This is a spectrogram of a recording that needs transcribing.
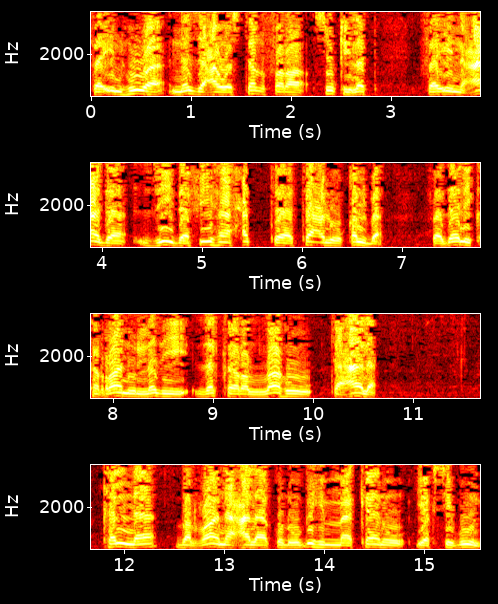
فإن هو نزع واستغفر صقلت فإن عاد زيد فيها حتى تعلو قلبه فذلك الران الذي ذكر الله تعالى. كلا بل ران على قلوبهم ما كانوا يكسبون.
